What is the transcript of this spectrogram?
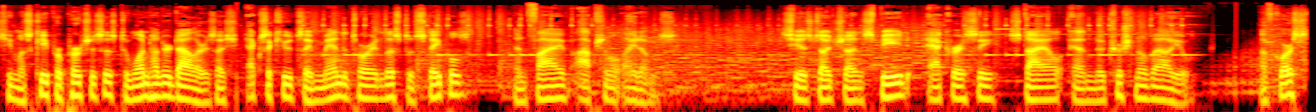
She must keep her purchases to $100 as she executes a mandatory list of staples and five optional items. She is judged on speed, accuracy, style, and nutritional value. Of course,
